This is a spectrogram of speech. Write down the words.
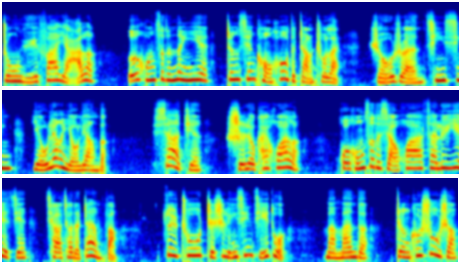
终于发芽了。鹅黄色的嫩叶争先恐后的长出来，柔软、清新、油亮油亮的。夏天，石榴开花了，火红色的小花在绿叶间悄悄地绽放。最初只是零星几朵，慢慢的，整棵树上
